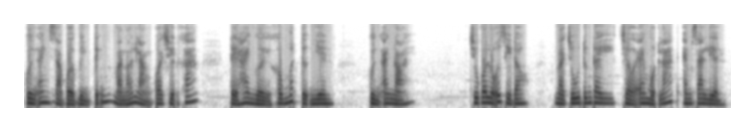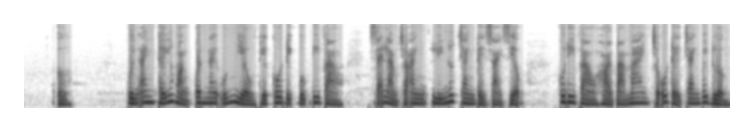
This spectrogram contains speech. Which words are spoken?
Quỳnh Anh giả vờ bình tĩnh mà nói lẳng qua chuyện khác để hai người không mất tự nhiên. Quỳnh Anh nói Chú có lỗi gì đâu mà chú đứng đây chờ em một lát em ra liền. Ừ. Quỳnh Anh thấy Hoàng Quân nay uống nhiều thì cô định bụng đi vào sẽ làm cho anh ly nước chanh để giải rượu. Cô đi vào hỏi bà Mai chỗ để chanh với đường.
